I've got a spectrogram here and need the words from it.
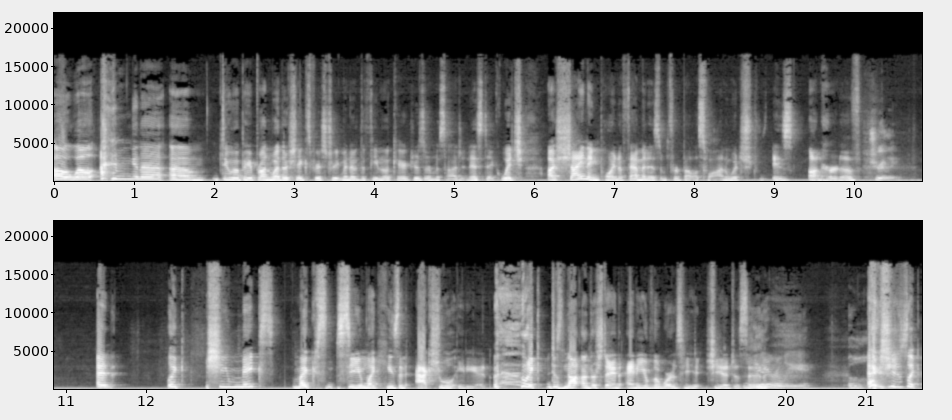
"Oh well, I'm gonna um, do a paper on whether Shakespeare's treatment of the female characters are misogynistic, which a shining point of feminism for Bella Swan, which is unheard of. Truly. And like, she makes Mike seem like he's an actual idiot, like does not understand any of the words he she had just said. Literally. Ugh. And she's just like,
